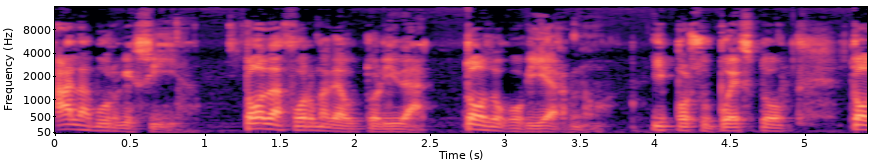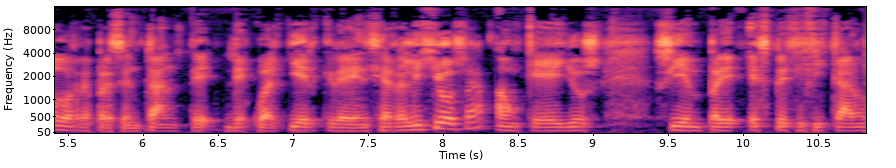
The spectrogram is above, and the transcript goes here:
a la burguesía. Toda forma de autoridad, todo gobierno y por supuesto todo representante de cualquier creencia religiosa, aunque ellos siempre especificaron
